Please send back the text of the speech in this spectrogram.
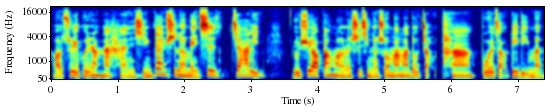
啊，所以会让他寒心。但是呢，每次家里有需要帮忙的事情的时候，妈妈都找他，不会找弟弟们，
